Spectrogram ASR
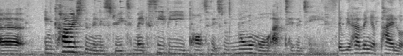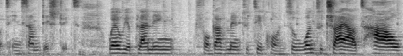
uh, encourage the ministry to make CBE part of its normal activities. We're having a pilot in some districts where we are planning for government to take on. So we want to try out how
